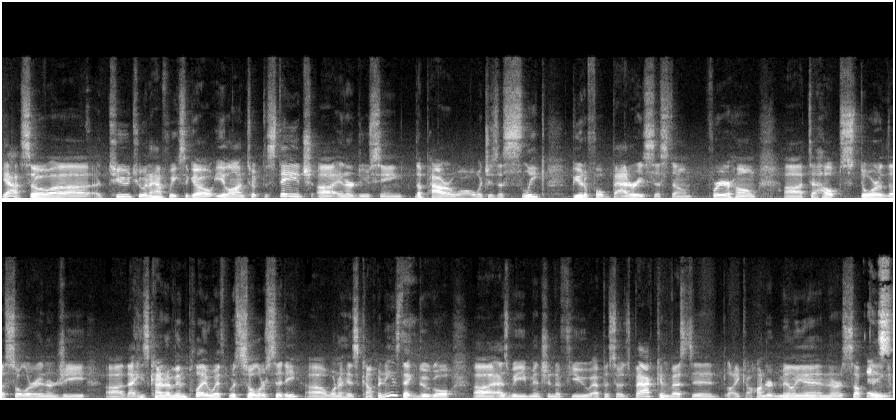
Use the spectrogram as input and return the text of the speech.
Yeah, so uh, two, two and a half weeks ago, Elon took the stage uh, introducing the Powerwall, which is a sleek, beautiful battery system for your home uh, to help store the solar energy uh, that he's kind of in play with with SolarCity, uh, one of his companies that Google, uh, as we mentioned a few episodes back, invested like a hundred million or something. His,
